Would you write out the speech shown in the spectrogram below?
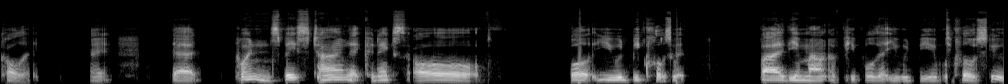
call it. Right? That point in space time that connects all, well, you would be close to it by the amount of people that you would be able to close to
